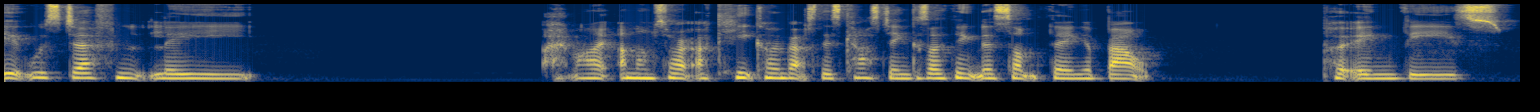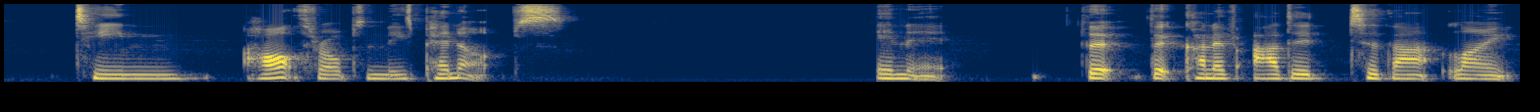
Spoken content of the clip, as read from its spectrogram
it was definitely and, I, and I'm sorry I keep coming back to this casting because I think there's something about putting these teen heartthrobs and these pin-ups in it that that kind of added to that like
